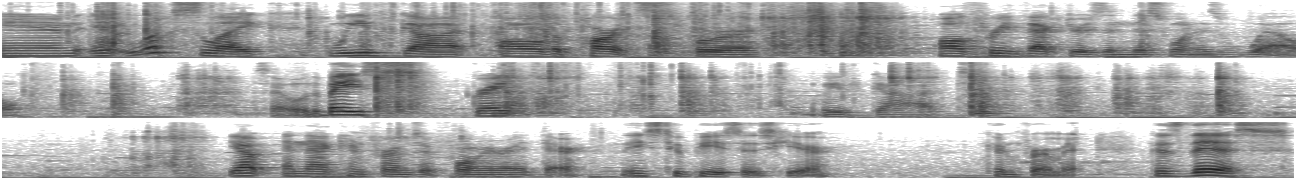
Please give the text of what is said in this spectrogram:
And it looks like we've got all the parts for all three vectors in this one as well. So the base, great. We've got... Yep, and that confirms it for me right there. These two pieces here confirm it. Because this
